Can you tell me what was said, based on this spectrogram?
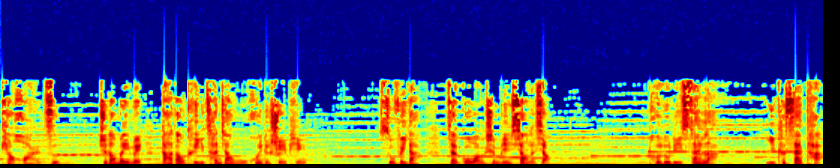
跳华尔兹，直到妹妹达到可以参加舞会的水平。苏菲亚在国王身边笑了笑。普鲁利塞拉，伊克塞塔，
